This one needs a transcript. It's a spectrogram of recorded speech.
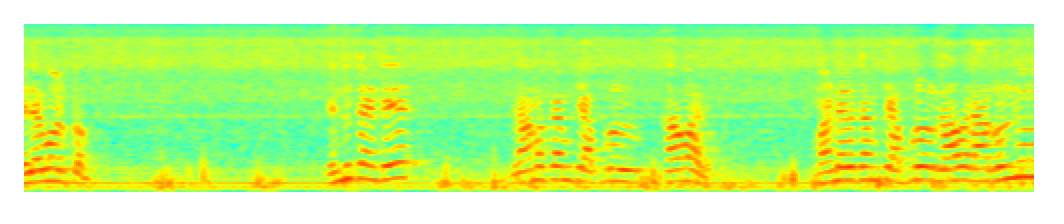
వెలగొడతాం. ఎందుకంటే గ్రామ కమిటీ అప్రూవల్ కావాలి. మండల కమిటీ అప్రూవల్ కావాలి. ఆ రెండు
